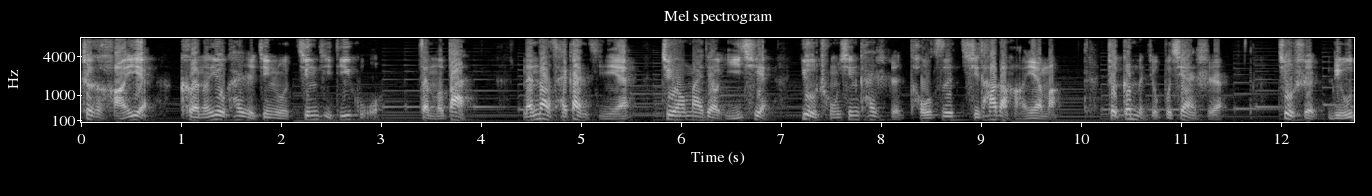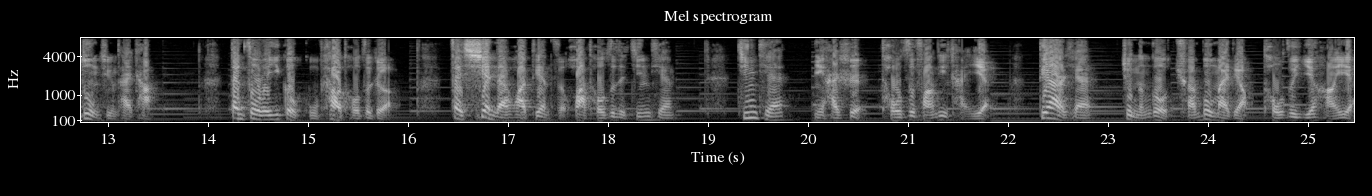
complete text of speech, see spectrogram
这个行业可能又开始进入经济低谷，怎么办？难道才干几年就要卖掉一切，又重新开始投资其他的行业吗？这根本就不现实。就是流动性太差，但作为一个股票投资者，在现代化电子化投资的今天，今天你还是投资房地产业，第二天就能够全部卖掉投资银行业。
